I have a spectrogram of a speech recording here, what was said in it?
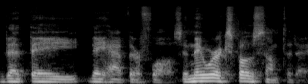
that they they have their flaws, and they were exposed some today.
